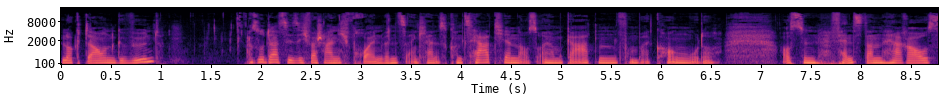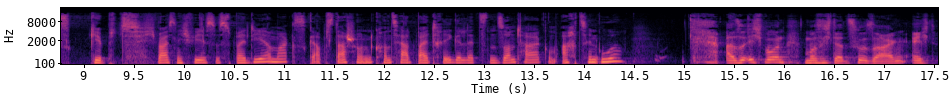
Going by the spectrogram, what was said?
Lockdown gewöhnt so dass sie sich wahrscheinlich freuen, wenn es ein kleines Konzertchen aus eurem Garten, vom Balkon oder aus den Fenstern heraus gibt. Ich weiß nicht, wie ist es bei dir, Max? Gab es da schon Konzertbeiträge letzten Sonntag um 18 Uhr? Also ich wohne, muss ich dazu sagen, echt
